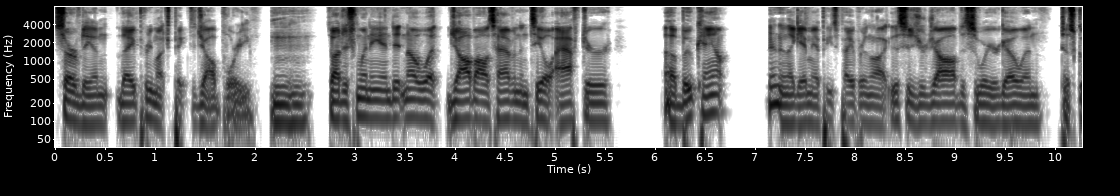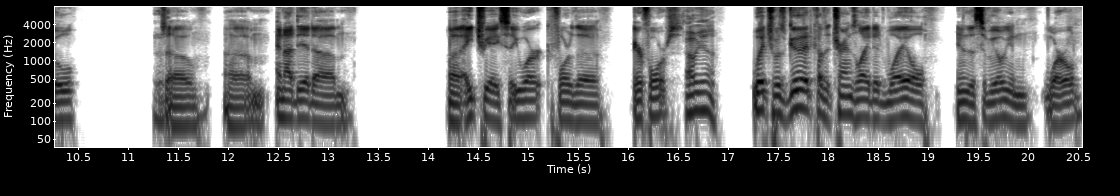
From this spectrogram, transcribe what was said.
served in. They pretty much picked the job for you. hmm So I just went in, didn't know what job I was having until after uh, boot camp, and then they gave me a piece of paper and they're like, "This is your job. This is where you're going to school." Mhm. So, um, and I did um, uh, HVAC work for the Air Force Oh yeah. which was good because it translated well into the civilian world.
